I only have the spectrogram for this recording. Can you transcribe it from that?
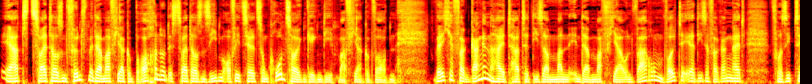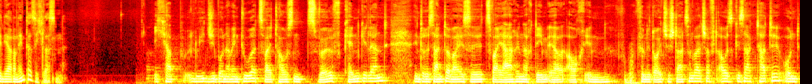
Er hat 2005 mit der Mafia gebrochen und ist 2007 offiziell zum Kronzeugen gegen die Mafia geworden. Welche Vergangenheit hatte dieser Mann in der Mafia und warum wollte er diese Vergangenheit vor 17 Jahren hinter sich lassen? Ich habe Luigi Bonaventura 2012 kennengelernt, interessanterweise zwei Jahre nachdem er auch in, für eine deutsche Staatsanwaltschaft ausgesagt hatte. Und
